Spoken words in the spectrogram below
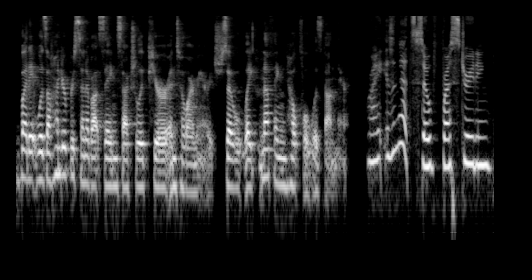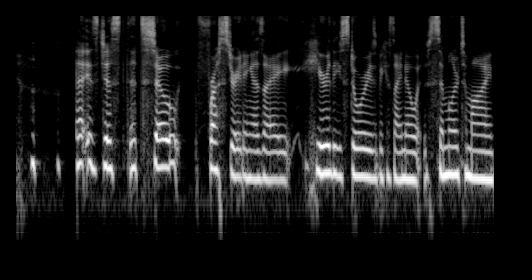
but it was 100% about staying sexually pure until our marriage. So, like, nothing helpful was done there. Right. Isn't that so frustrating? that is just, that's so frustrating as I hear these stories because I know it's similar to mine.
